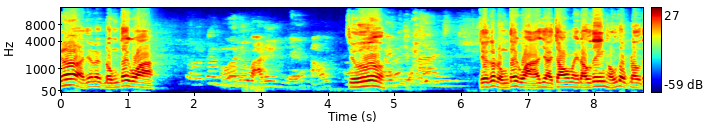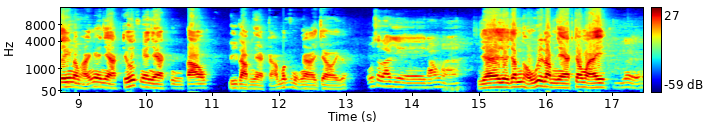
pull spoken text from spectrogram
Chưa chưa được đụng tới quà. Chưa. Chưa có đụng tới quà. Giờ cho mày đầu tiên thủ tục đầu tiên là phải nghe nhạc trước nghe nhạc tao. Đi làm nhạc cả mất một ngày trời đó. Ủa sao la về đâu mà? Về rồi tranh thủ đi làm nhạc cho mày. Ghê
